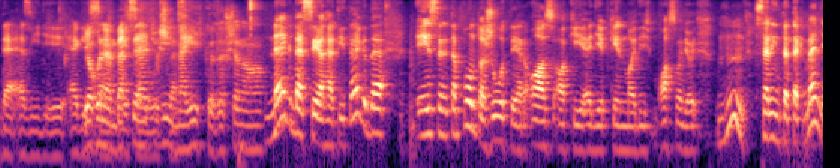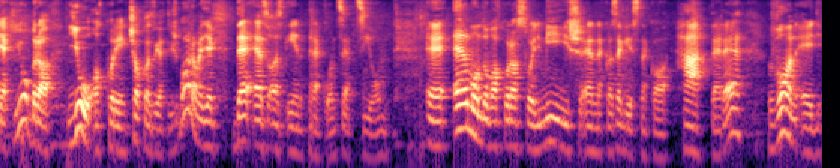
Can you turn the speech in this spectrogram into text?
de ez így egészen Jó, akkor nem beszélhetjük így, lesz. meg így közösen a... Megbeszélhetitek, de én szerintem pont a Zsótér az, aki egyébként majd így azt mondja, hogy hm, szerintetek menjek jobbra, jó, akkor én csak azért is balra megyek, de ez az én prekoncepcióm. Eh, Elmondom akkor azt, hogy mi is ennek az egésznek a háttere. Van egy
